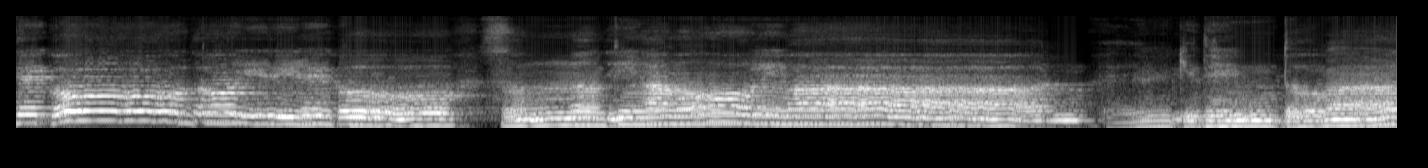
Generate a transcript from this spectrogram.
থেকো, তৈরি রেখো। সুন্নতি আমলিমান একদিন তোমার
